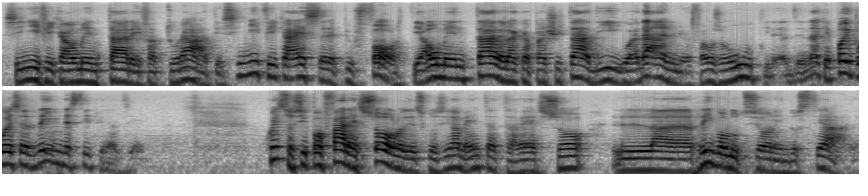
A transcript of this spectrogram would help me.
significa aumentare i fatturati, significa essere più forti, aumentare la capacità di guadagno, il famoso utile aziendale, che poi può essere reinvestito in azienda. Questo si può fare solo ed esclusivamente attraverso la rivoluzione industriale.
